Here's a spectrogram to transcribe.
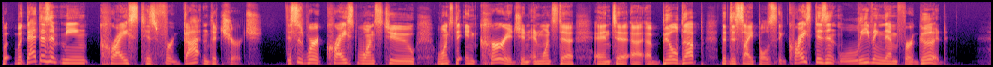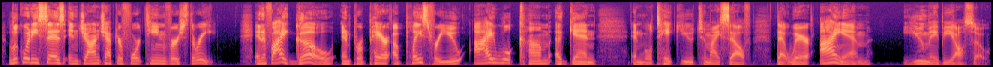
But, but that doesn't mean Christ has forgotten the church. This is where Christ wants to wants to encourage and, and wants to and to uh, uh build up the disciples. Christ isn't leaving them for good. Look what he says in John chapter 14 verse 3. And if I go and prepare a place for you, I will come again and will take you to myself, that where I am, you may be also.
